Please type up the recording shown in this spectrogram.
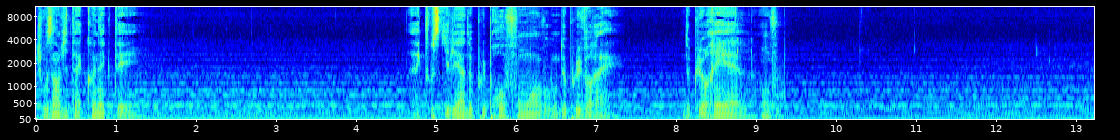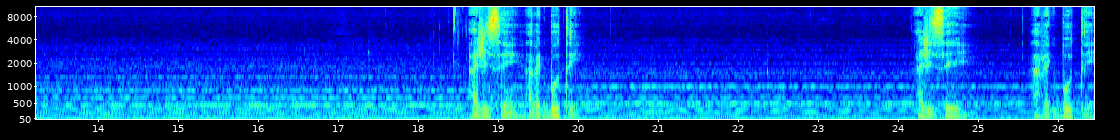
Je vous invite à connecter avec tout ce qu'il y a de plus profond en vous, de plus vrai, de plus réel en vous. Agissez avec beauté. Agissez avec beauté.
